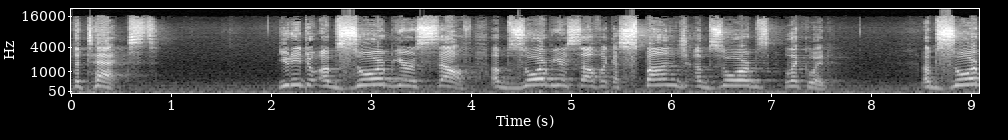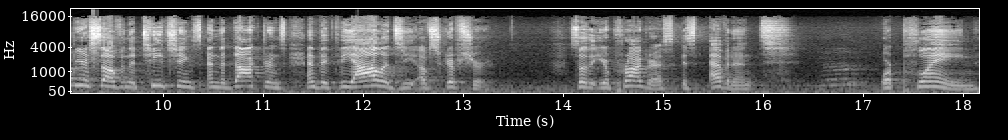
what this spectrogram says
the text. You need to absorb yourself. Absorb yourself like a sponge absorbs liquid. Absorb yourself in the teachings and the doctrines and the theology of Scripture so that your progress is evident or plain,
